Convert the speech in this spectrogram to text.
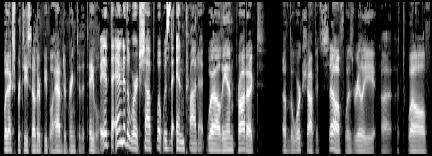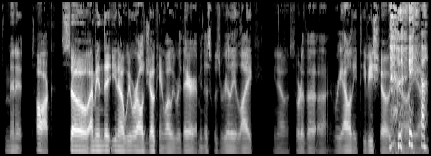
what expertise other people have to bring to the table. At the end of the workshop, what was the end product? Well, the end product of the workshop itself was really a, a 12 minute talk. So, I mean, that, you know, we were all joking while we were there. I mean, this was really like you know, sort of a, a reality TV show. You know, yeah. um,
